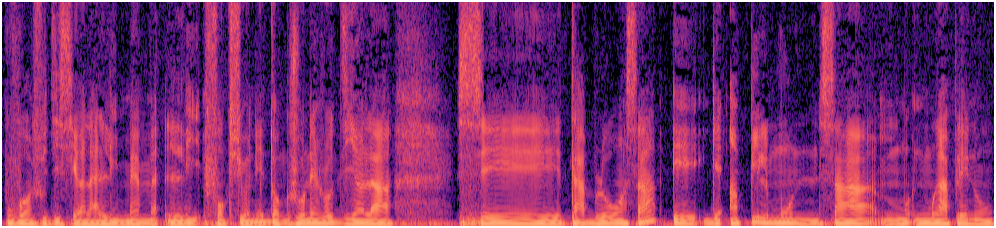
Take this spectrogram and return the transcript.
pouvoir judiciaire là lui-même lui fonctionner. Donc journée aujourd'hui là c'est tableau en ça et en pile monde ça me rappelez nous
